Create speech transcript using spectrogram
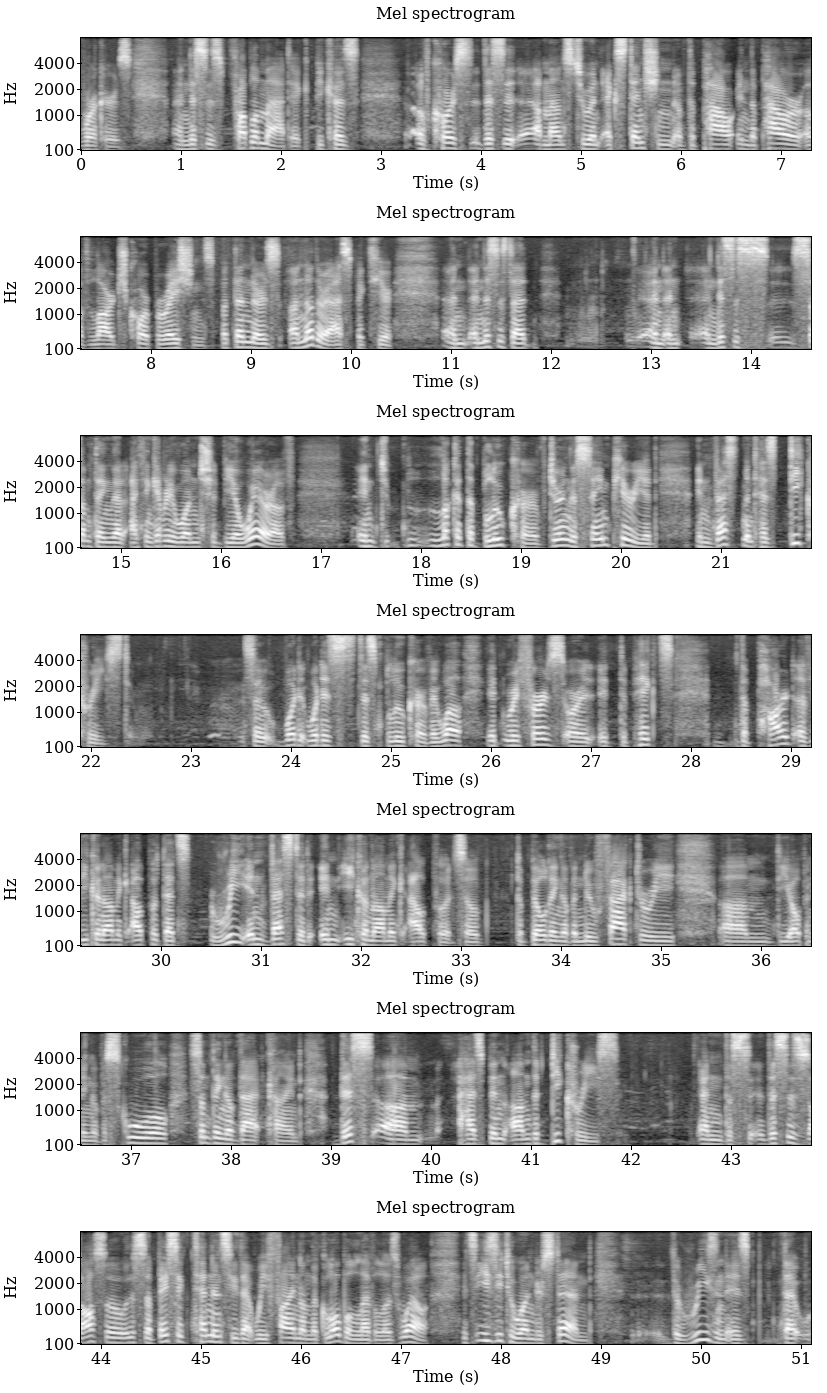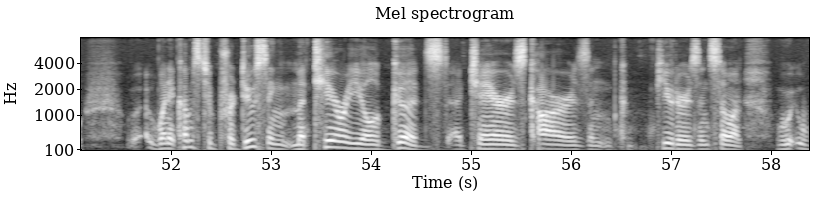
workers. And this is problematic because, of course, this amounts to an extension of the power in the power of large corporations. But then there's another aspect here, and and this is that. And, and and this is something that I think everyone should be aware of. In look at the blue curve. During the same period, investment has decreased so what what is this blue curve? Well, it refers or it depicts the part of economic output that's reinvested in economic output. So the building of a new factory, um, the opening of a school, something of that kind. This um, has been on the decrease. And this, this is also this is a basic tendency that we find on the global level as well. It's easy to understand. The reason is that when it comes to producing material goods, uh, chairs, cars, and computers, and so on,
